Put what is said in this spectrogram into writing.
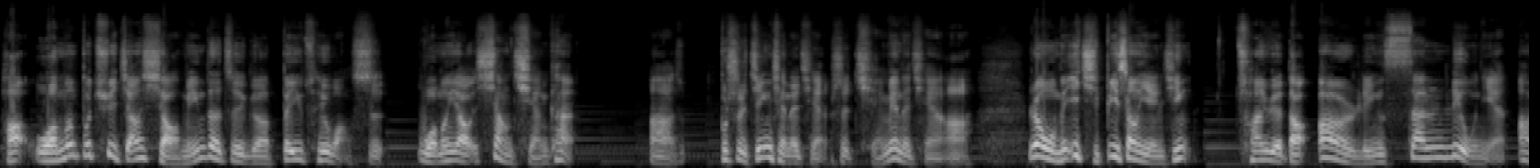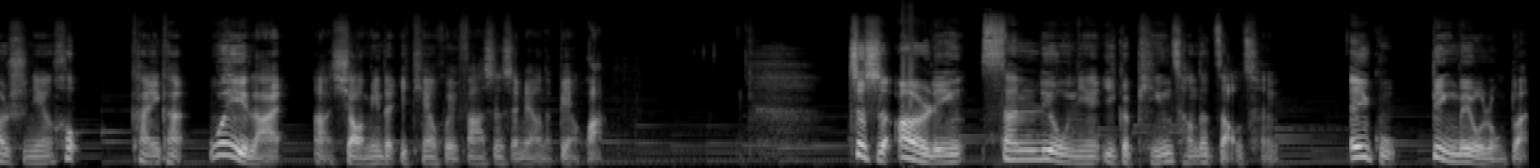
好，我们不去讲小明的这个悲催往事，我们要向前看啊，不是金钱的钱，是前面的钱啊。让我们一起闭上眼睛。穿越到二零三六年，二十年后，看一看未来啊，小明的一天会发生什么样的变化？这是二零三六年一个平常的早晨，A 股并没有熔断，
